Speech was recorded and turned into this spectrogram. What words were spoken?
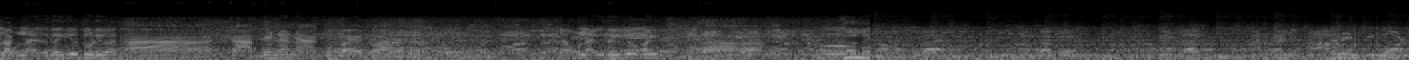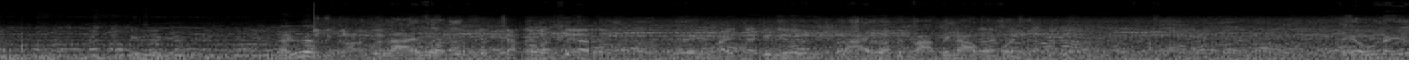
હું લાઈવ થઈ ગયો થોડી વાર? હા હા. કાપીને નાખું છે એટલે હું થઈ ગયો ભાઈ? હા હા. લાવ્યો યાર. બાઈક નાખી દીધું. લાવ્યો હતો કાપી નાખવું પડે એવું નહીં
